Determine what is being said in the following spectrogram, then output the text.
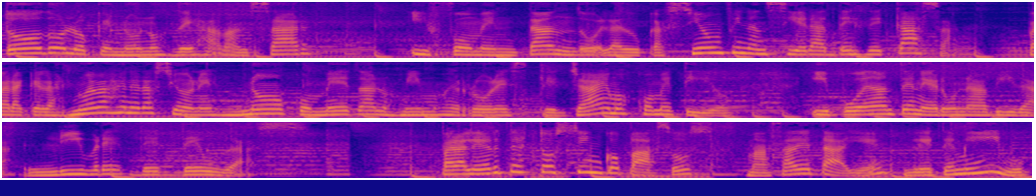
todo lo que no nos deja avanzar y fomentando la educación financiera desde casa para que las nuevas generaciones no cometan los mismos errores que ya hemos cometido y puedan tener una vida libre de deudas. Para leerte estos cinco pasos más a detalle, léete mi ebook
